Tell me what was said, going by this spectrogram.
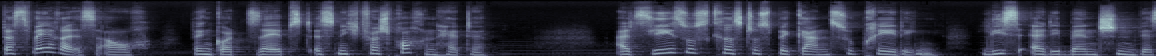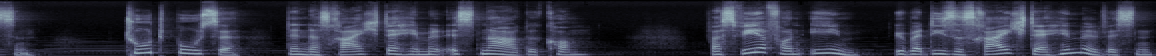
Das wäre es auch, wenn Gott selbst es nicht versprochen hätte. Als Jesus Christus begann zu predigen, ließ er die Menschen wissen, tut Buße, denn das Reich der Himmel ist nahe gekommen. Was wir von ihm über dieses Reich der Himmel wissen,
